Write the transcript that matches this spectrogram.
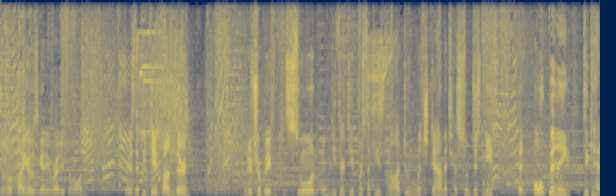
It looked like it was getting ready for one. There's the PK Thunder. The neutral B from Hasoon, only 13%. He's not doing much damage. Hasoon just needs an opening to get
